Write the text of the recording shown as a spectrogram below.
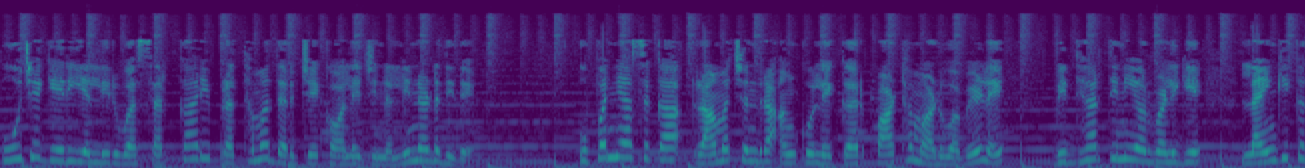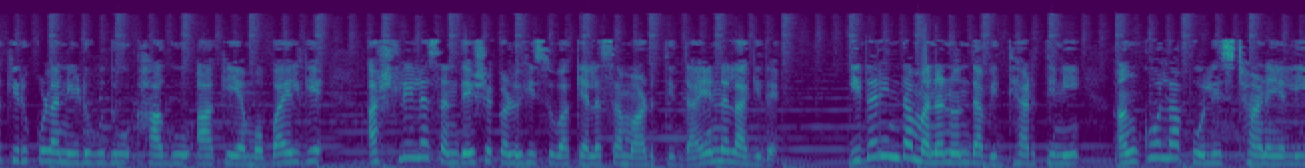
ಪೂಜೆಗೇರಿಯಲ್ಲಿರುವ ಸರ್ಕಾರಿ ಪ್ರಥಮ ದರ್ಜೆ ಕಾಲೇಜಿನಲ್ಲಿ ನಡೆದಿದೆ. ಉಪನ್ಯಾಸಕ ರಾಮಚಂದ್ರ ಅಂಕೋಲೇಕರ್ ಪಾಠ ಮಾಡುವ ವೇಳೆ ವಿದ್ಯಾರ್ಥಿನಿಯೋರ್ವಳಿಗೆ ಲೈಂಗಿಕ ಕಿರುಕುಳ ನೀಡುವುದು ಹಾಗೂ ಆಕೆಯ ಮೊಬೈಲ್ಗೆ ಅಶ್ಲೀಲ ಸಂದೇಶ ಕಳುಹಿಸುವ ಕೆಲಸ ಮಾಡುತ್ತಿದ್ದ ಎನ್ನಲಾಗಿದೆ. ಇದರಿಂದ ಮನನೊಂದ ವಿದ್ಯಾರ್ಥಿನಿ ಅಂಕೋಲಾ ಪೊಲೀಸ್ ಠಾಣೆಯಲ್ಲಿ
